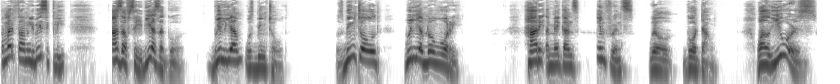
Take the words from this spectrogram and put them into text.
But my family, basically, as I've said years ago, William was being told, was being told, William, don't worry. Harry and Meghan's influence will go down, while yours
